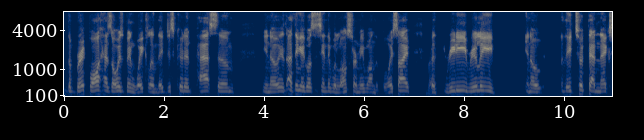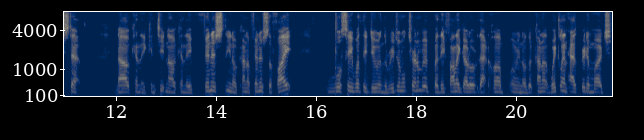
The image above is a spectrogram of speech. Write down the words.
the brick wall has always been Wakeland. They just couldn't pass them. You know, it, I think it goes the same thing with Lone Star, maybe on the boy side. Right. But Reedy really, you know, they took that next step. Now, can they continue? Now, can they finish? You know, kind of finish the fight we'll see what they do in the regional tournament. But they finally got over that hump. You know, the kind of Wakeland has pretty much,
